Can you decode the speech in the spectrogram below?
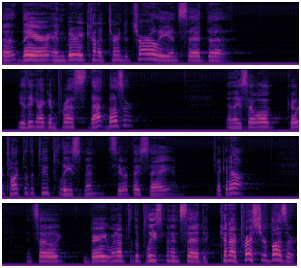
uh, there, and Barry kind of turned to Charlie and said, uh, You think I can press that buzzer? And they said, Well, go talk to the two policemen, see what they say, and check it out. And so Barry went up to the policeman and said, Can I press your buzzer?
